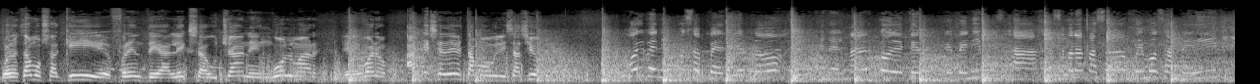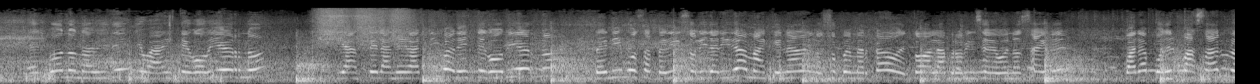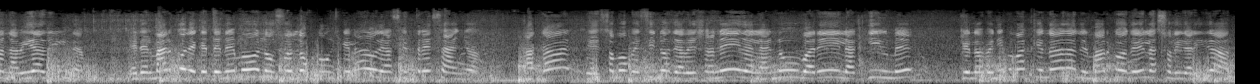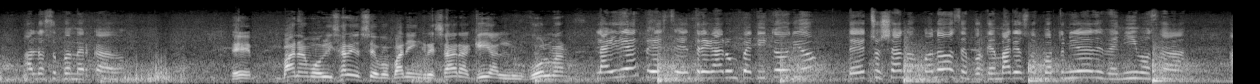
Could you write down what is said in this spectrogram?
Bueno, estamos aquí frente a Alexa Uchán en Walmart. Eh, bueno, ¿a qué se debe esta movilización? Hoy venimos a pedir, ¿no? en el marco de que, venimos a, la semana pasada fuimos a pedir el bono navideño a este gobierno y ante la negativa de este gobierno venimos a pedir solidaridad más que nada en los supermercados de toda la provincia de Buenos Aires para poder pasar una Navidad digna en el marco de que tenemos los sueldos congelados de hace tres años. Acá eh, somos vecinos de Avellaneda, Lanús, Varela, Quilmes, que nos venimos más que nada en el marco de la solidaridad a los supermercados. Eh, ¿Van a movilizar, van a ingresar aquí al Walmart? La idea es, entregar un petitorio, de hecho ya nos conocen porque en varias oportunidades venimos a,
